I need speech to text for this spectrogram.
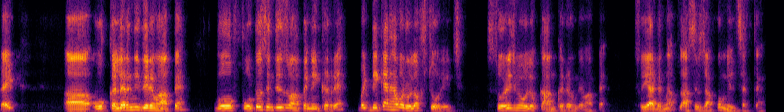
right वो कलर नहीं दे रहे वहाँ पे। वो फोटोसिंथेसिस वहाँ पे नहीं कर रहे but they can have a role of storage storage में वो लोग काम कर रहे होंगे वहाँ पे. सो याद रखना प्लास्टिक्स आपको मिल सकते हैं.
